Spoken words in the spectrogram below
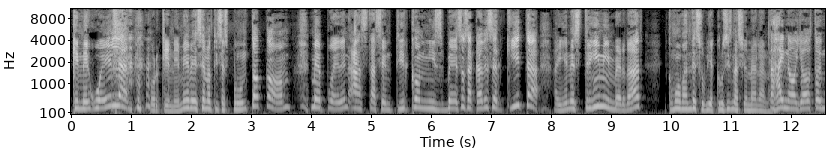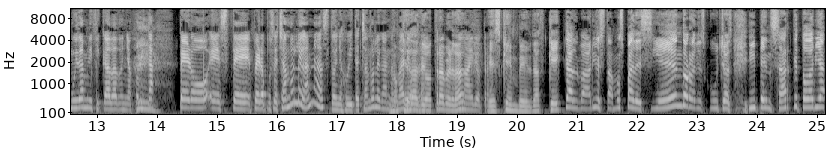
que me huelan, porque en mbsnoticias.com me pueden hasta sentir con mis besos acá de cerquita, ahí en streaming, ¿verdad? ¿Cómo van de su Via Crucis Nacional, Ana? Ay, no, yo estoy muy damnificada, doña Jovita. Pero, este, pero pues echándole ganas, doña Jovita, echándole ganas. No, no hay queda de otra. de otra. ¿verdad? No hay de otra. Es que en verdad, qué calvario estamos padeciendo, Radio Escuchas. Y pensar que todavía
